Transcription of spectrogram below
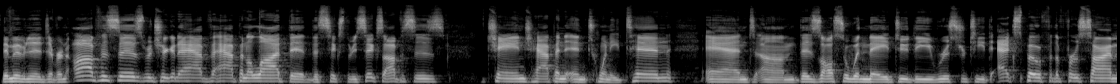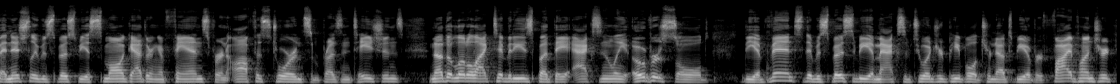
they move into different offices which are going to have happen a lot the, the 636 offices change happened in 2010 and um, this is also when they do the rooster teeth expo for the first time. Initially it was supposed to be a small gathering of fans for an office tour and some presentations and other little activities but they accidentally oversold the event. That was supposed to be a max of 200 people. It turned out to be over 500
